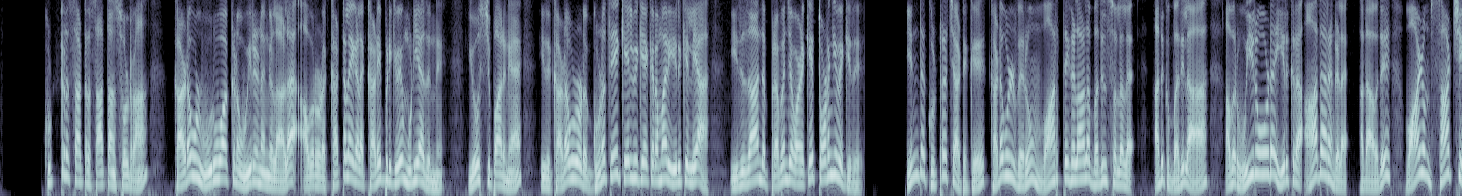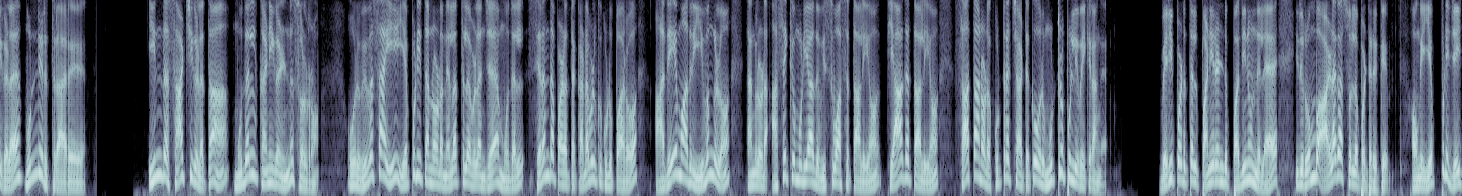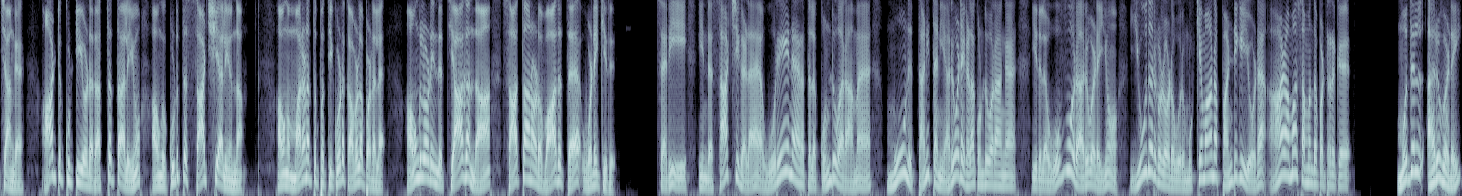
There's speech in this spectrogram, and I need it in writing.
குற்றச்சாட்டுற சாத்தான் சொல்றான் கடவுள் உருவாக்கின உயிரினங்களால அவரோட கட்டளைகளை கடைபிடிக்கவே முடியாதுன்னு. யோசிச்சு பாருங்க இது கடவுளோட குணத்தையே கேள்வி கேட்கற மாதிரி இருக்கு இல்லையா? இதுதான் இந்த பிரபஞ்ச வழக்கே தொடங்கி வைக்குது. இந்த குற்றச்சாட்டுக்கு கடவுள் வெறும் வார்த்தைகளால பதில் சொல்லல. அதுக்கு பதிலா அவர் உயிரோட இருக்கிற ஆதாரங்களை அதாவது வாழும் சாட்சிகளை முன்னிறுத்துறாரு. இந்த சாட்சிகளை தான் முதல் கனிகள்னு சொல்றோம். ஒரு விவசாயி எப்படி தன்னோட நிலத்துல விளைஞ்ச முதல் சிறந்த பழத்தை கடவுளுக்கு கொடுப்பாரோ அதே மாதிரி இவங்களும் தங்களோட அசைக்க முடியாத விசுவாசத்தாலையும் தியாகத்தாலையும் சாத்தானோட குற்றச்சாட்டுக்கு ஒரு முற்றுப்புள்ளி வைக்கிறாங்க. வெறிப்படுத்தல் பனிரெண்டு பதினொன்னுல இது ரொம்ப அழகா சொல்லப்பட்டிருக்கு. அவங்க எப்படி ஜெயிச்சாங்க? ஆட்டுக்குட்டியோட ரத்தத்தாலையும் அவங்க கொடுத்த சாட்சியாலையும் தான். அவங்க மரணத்தை பத்தி கூட கவலைப்படல. அவங்களோட இந்த தியாகம்தான் சாத்தானோட வாதத்தை உடைக்குது. சரி இந்த சாட்சிகளை ஒரே நேரத்துல கொண்டு வராம மூணு தனித்தனி அறுவடைகளா கொண்டு வராங்க. இதுல ஒவ்வொரு அறுவடையும் யூதர்களோட ஒரு முக்கியமான பண்டிகையோட ஆழமா சம்பந்தப்பட்டிருக்கு. முதல் அறுவடை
